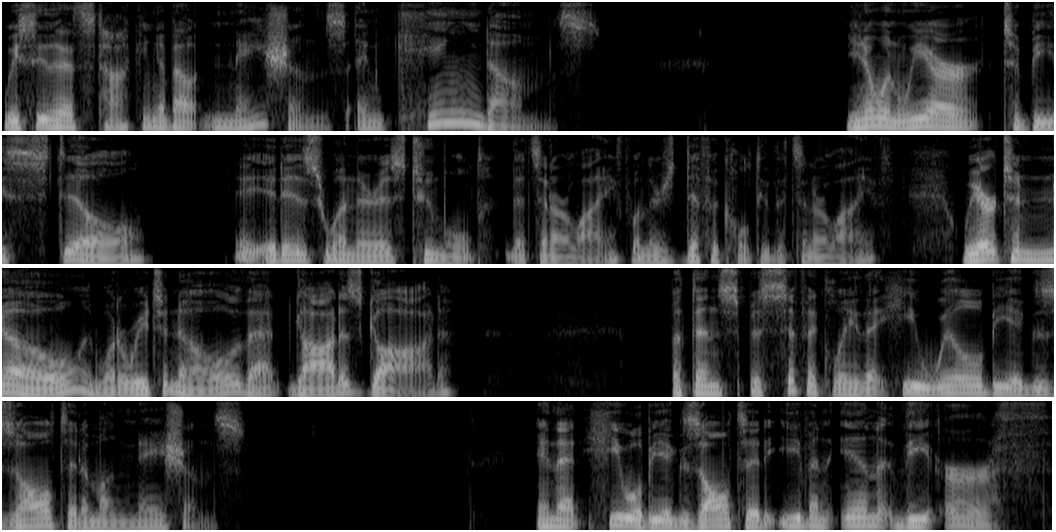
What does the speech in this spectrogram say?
we see that it's talking about nations and kingdoms. You know, when we are to be still, it is when there is tumult that's in our life, when there's difficulty that's in our life. We are to know, and what are we to know? That God is God, but then specifically that he will be exalted among nations, and that he will be exalted even in the earth.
